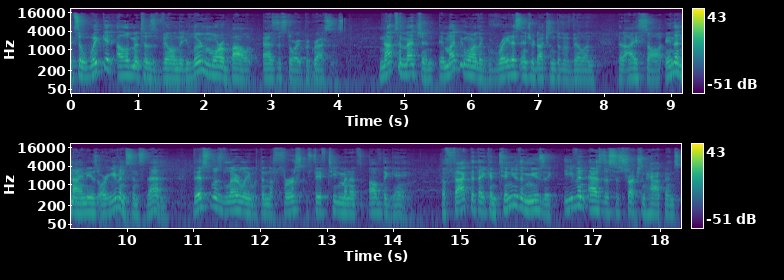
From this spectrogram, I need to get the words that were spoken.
It's a wicked element to this villain that you learn more about as the story progresses. Not to mention, it might be one of the greatest introductions of a villain that I saw in the 90s or even since then. This was literally within the first 15 minutes of the game. The fact that they continue the music even as this destruction happens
